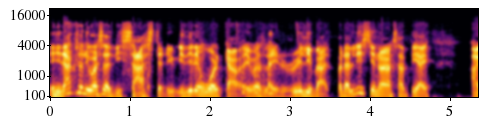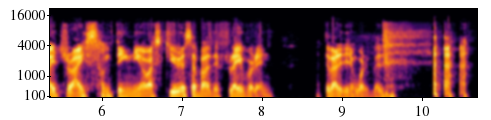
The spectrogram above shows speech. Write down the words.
And it actually was a disaster. It, it didn't work out. It was like really bad. But at least, you know, I was happy I, I tried something new. I was curious about the flavor and too bad it didn't work, but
